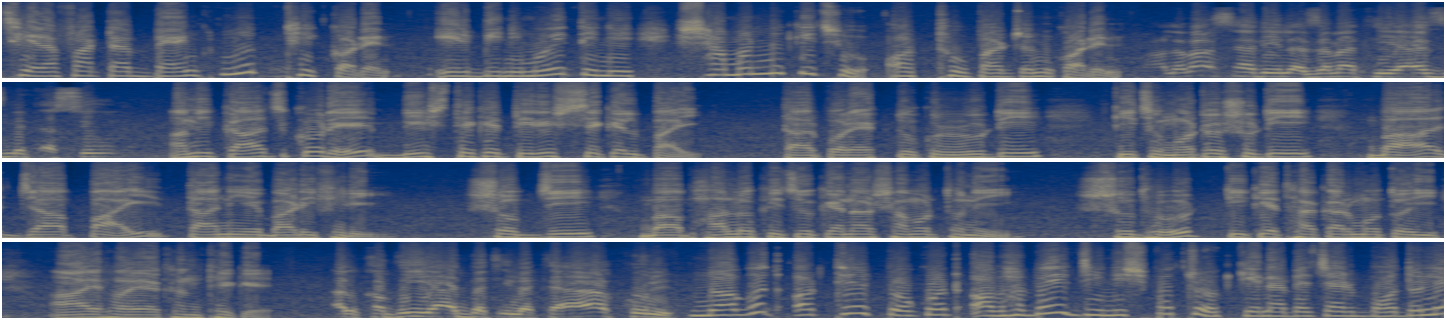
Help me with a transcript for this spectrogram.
ছেঁড়াফাটা ব্যাংকনোট ঠিক করেন। এর বিনিময়ে তিনি সামান্য কিছু অর্থ উপার্জন করেন। আমি কাজ করে বিশ থেকে তিরিশ সেকেল পাই। তারপর এক টুকরো রুটি, কিছু মটরশুঁটি বা যা পাই তা নিয়ে বাড়ি ফিরি। সবজি বা ভালো কিছু কেনার সামর্থ্য নেই। শুধু টিকে থাকার মতোই আয় হয় এখান থেকে। নগদ অর্থের প্রকট অভাবে জিনিসপত্র কেনাবেচার বদলে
